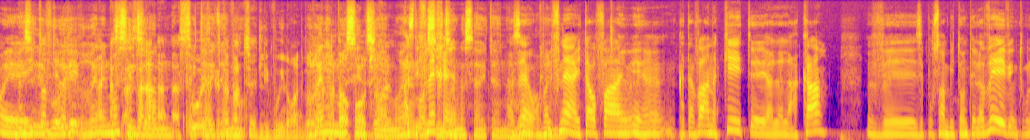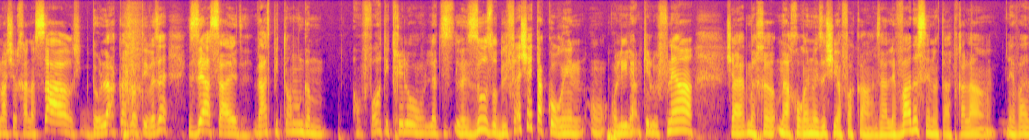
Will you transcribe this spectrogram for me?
אה, עיתון? תל אביב. רנן מוסינזון עשו איזה. כתבת שד, ליווי נורא גדולה לאחת ההופעות מוסינזון, שלכם. אז רנן לפני כן. מוסינזון עשה איתנו. אז זהו, אבל כן. לפני הייתה הופעה, אה, כתבה ענקית אה, על הלהקה, וזה פורסם בעיתון תל אביב, עם תמונה של חנה סער, גדולה כזאת וזה, זה עשה את זה. ואז פתאום גם ההופעות התחילו לז- לזוז, עוד לפני שהייתה קורין או, או ליליאן, כאילו לפני ה... שהיה מאחורינו איזושהי הפקה. זה הלבד עשינו את ההתחלה, לבד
